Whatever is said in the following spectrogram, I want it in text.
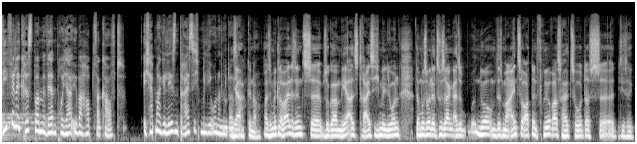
Wie viele Christbäume werden pro Jahr überhaupt verkauft? Ich habe mal gelesen, 30 Millionen oder so. Ja, genau. Also mittlerweile sind es äh, sogar mehr als 30 Millionen. Da muss man dazu sagen, also nur um das mal einzuordnen, früher war es halt so, dass äh, diese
